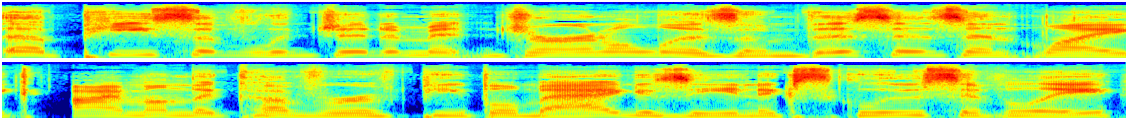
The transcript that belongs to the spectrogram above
a, piece of legitimate journalism. This isn't like I'm on the cover of People magazine exclusively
